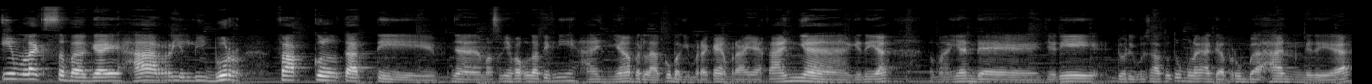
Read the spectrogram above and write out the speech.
Imlek sebagai hari libur fakultatif. Nah, maksudnya fakultatif ini hanya berlaku bagi mereka yang merayakannya gitu ya. Lumayan deh. Jadi 2001 tuh mulai ada perubahan gitu ya.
